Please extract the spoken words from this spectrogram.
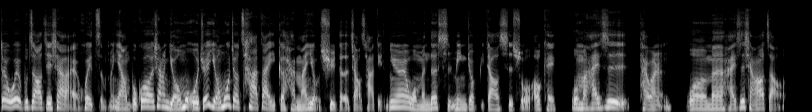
对，我也不知道接下来会怎么样。不过像游牧，我觉得游牧就差在一个还蛮有趣的交叉点，因为我们的使命就比较是说，OK，我们还是台湾人。我们还是想要找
